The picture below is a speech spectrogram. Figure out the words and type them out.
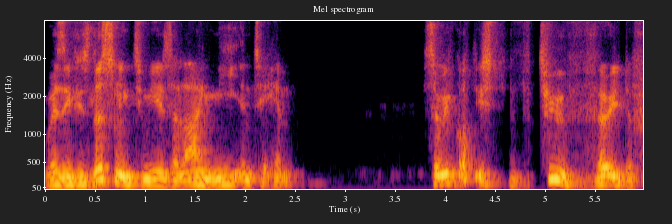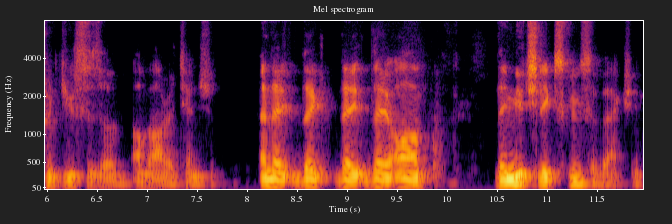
Whereas if he's listening to me, he's allowing me into him. So we've got these two very different uses of, of our attention. And they, they, they, they are, they're mutually exclusive, actually.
